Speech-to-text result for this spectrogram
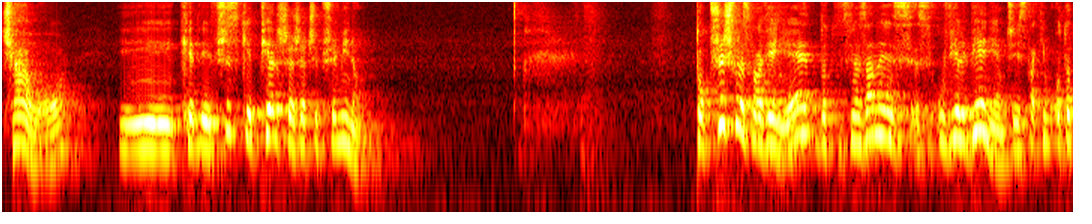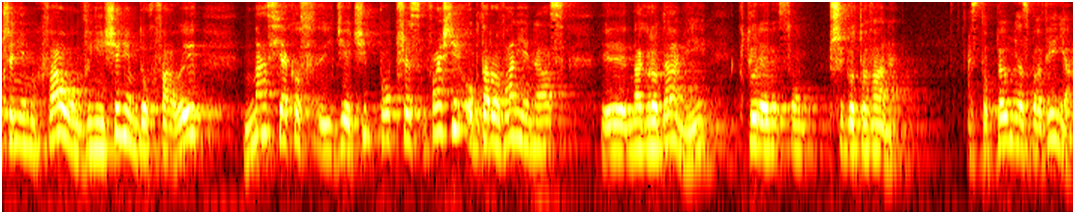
ciało i kiedy wszystkie pierwsze rzeczy przeminą. To przyszłe zbawienie związane jest z uwielbieniem, czyli z takim otoczeniem chwałą, wyniesieniem do chwały nas jako dzieci poprzez właśnie obdarowanie nas y, nagrodami, które są przygotowane. Jest to pełnia zbawienia,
